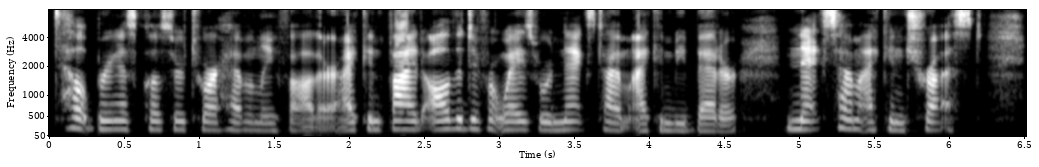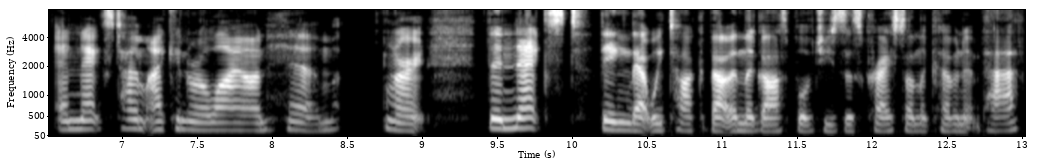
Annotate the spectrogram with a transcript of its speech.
to help bring us closer to our Heavenly Father. I can find all the different ways where next time I can be better, next time I can trust, and next time I can rely on Him. All right. The next thing that we talk about in the gospel of Jesus Christ on the covenant path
